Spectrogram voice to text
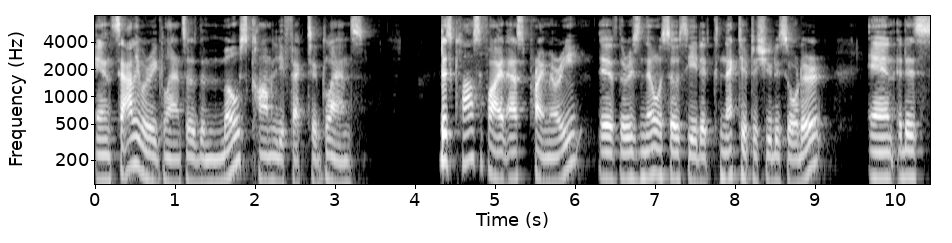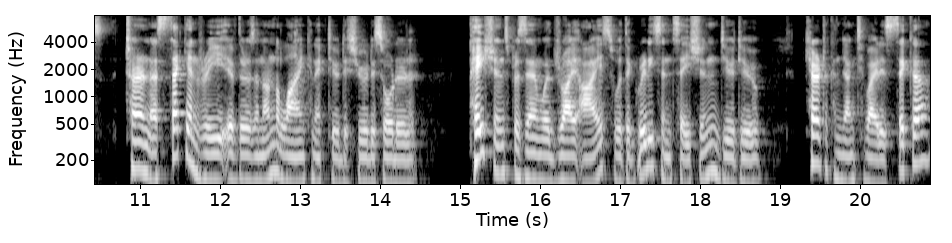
and salivary glands are the most commonly affected glands. It is classified as primary if there is no associated connective tissue disorder and it is termed as secondary if there is an underlying connective tissue disorder. Patients present with dry eyes with a gritty sensation due to keratoconjunctivitis sicca,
